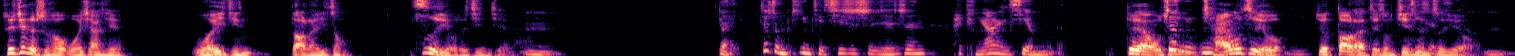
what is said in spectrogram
所以这个时候，我相信我已经到了一种自由的境界了。嗯，对，这种境界其实是人生还挺让人羡慕的。对啊，我从财务自由就到了这种精神自由。嗯，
